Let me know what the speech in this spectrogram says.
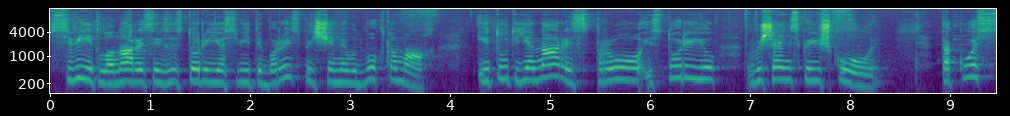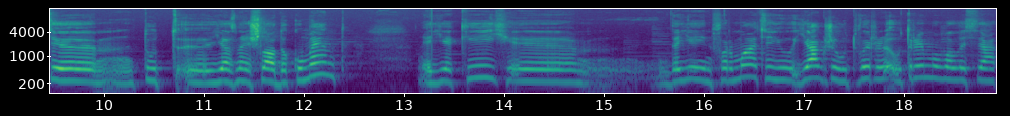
Світло, нариси з історії освіти Бориспільщини у двох томах. І тут є нарис про історію Вишенської школи. Так ось е, тут е, я знайшла документ, який е, дає інформацію, як же утримувалося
